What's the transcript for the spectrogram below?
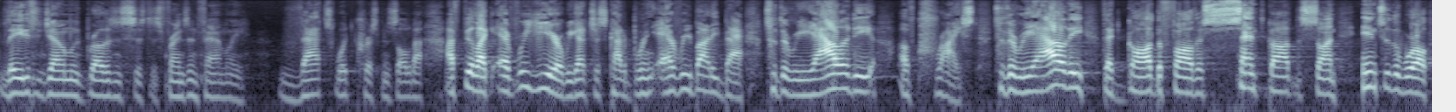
Ladies and gentlemen, brothers and sisters, friends and family, that's what Christmas is all about. I feel like every year we got to just got to bring everybody back to the reality of Christ, to the reality that God the Father sent God the Son into the world,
